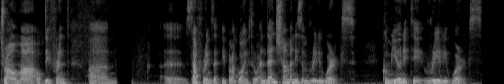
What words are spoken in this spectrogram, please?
trauma, of different um, uh, sufferings that people are going through. And then shamanism really works. Community really works.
